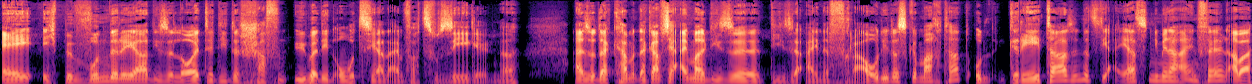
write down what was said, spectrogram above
Ey, ich bewundere ja diese Leute, die das schaffen, über den Ozean einfach zu segeln, ne? Also da kam, da gab's ja einmal diese, diese eine Frau, die das gemacht hat und Greta sind jetzt die ersten, die mir da einfällen, aber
